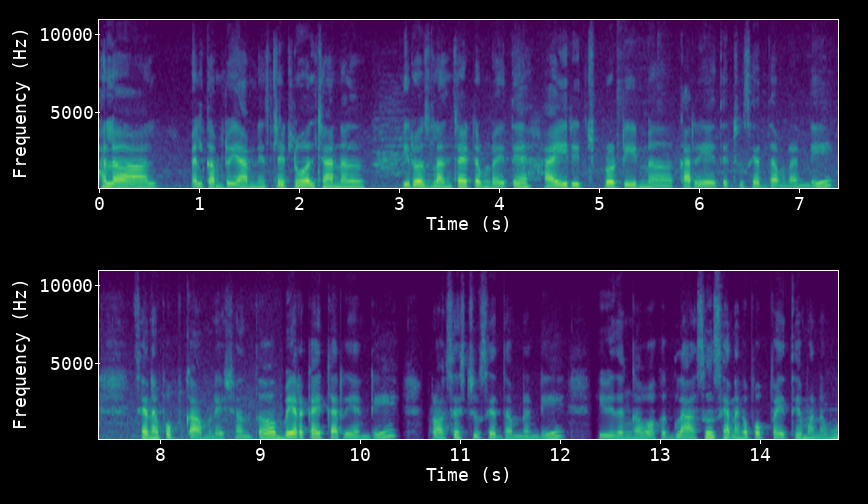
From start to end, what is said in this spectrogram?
హలో ఆల్ వెల్కమ్ టు యామ్నీస్ లిటిల్ వరల్డ్ ఛానల్. ఈరోజు లంచ్ ఐటెంలో అయితే హై రిచ్ ప్రోటీన్ కర్రీ అయితే చూసేద్దాం రండి. శనగపప్పు కాంబినేషన్తో బీరకాయ కర్రీ అండి. ప్రాసెస్ చూసేద్దాం రండి. ఈ విధంగా ఒక గ్లాసు శనగపప్పు అయితే మనము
